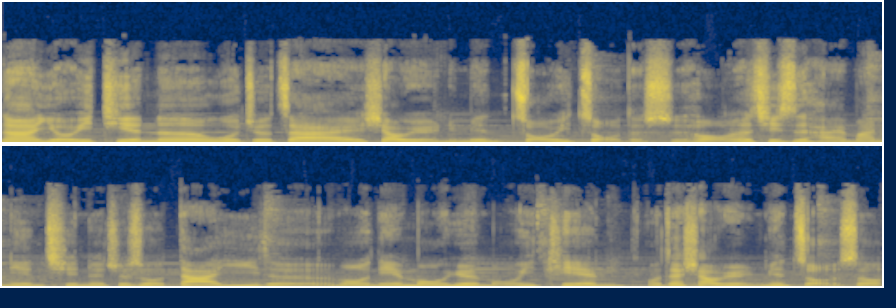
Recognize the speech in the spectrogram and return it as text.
那有一天呢，我就在校园里面走一走的时候，那其实还蛮年轻的，就是我大一的某年某月某一天，我在校园里面走的时候，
